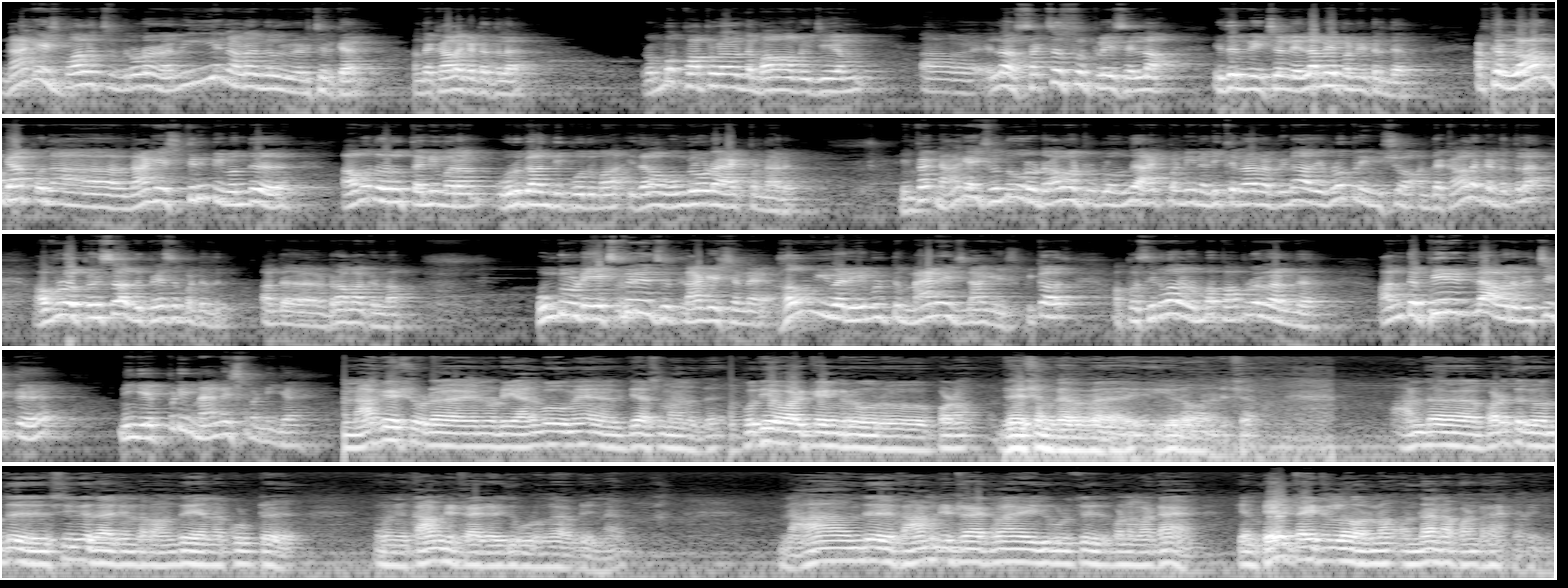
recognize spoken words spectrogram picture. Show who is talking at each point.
Speaker 1: நாகேஷ் பாலச்சந்திரோட நிறைய நாடகங்கள் நடிச்சிருக்கார் அந்த காலகட்டத்தில். ரொம்ப பாப்புலராக இந்த பாமா விஜயம் எல்லாம் சக்ஸஸ்ஃபுல் பிளேஸ் எல்லாம் எதிர் நீச்சல் எல்லாமே பண்ணிட்டு இருந்தார். ஆஃப்டர் லாங் கேப் நாகேஷ் திரும்பி வந்து அவன் ஒரு தனிமரம் ஒரு காந்தி போதுமா? இதெல்லாம் உங்களோட ஆக்ட் பண்ணார். இன்ஃபேக்ட் நாகேஷ் வந்து ஒரு ட்ராமா ட்ரூப்பில் வந்து ஆக்ட் பண்ணி நடிக்கிறார் அப்படின்னா அது எவ்வளோ பெரிய விஷயம். அந்த காலகட்டத்தில் அவ்வளோ பெருசாக அது பேசப்பட்டது அந்த ட்ராமாக்கள்லாம் உங்களுடைய எக்ஸ்பீரியன்ஸ் வித் நாகேஷ் என்ன? How you are able to manage Nagesh? Because அப்போ சினிமாவில் ரொம்ப பாப்புலராக இருந்தார். அந்த பீரியடில் அவரை வச்சுக்கிட்டு நீங்கள் எப்படி மேனேஜ் பண்ணீங்க?
Speaker 2: நாகேஷோட என்னுடைய அனுபவமே வித்தியாசமானது. புதிய வாழ்க்கைங்கிற ஒரு படம் ஜெய்சங்கர் ஹீரோவை நடித்தார் அந்த படத்துக்கு வந்து சி வி ராஜேந்திரன் வந்து என்னை கூப்பிட்டு கொஞ்சம் காமெடி ட்ராக் எழுதி கொடுங்க அப்படின்னாரு. நான் வந்து காமெடி ட்ராக்லாம் இது கொடுத்து இது பண்ண மாட்டேன். என் பேர் டைட்டிலில் வரணும். வந்தால் நான் பண்ணுறேன் அப்படின்னு.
